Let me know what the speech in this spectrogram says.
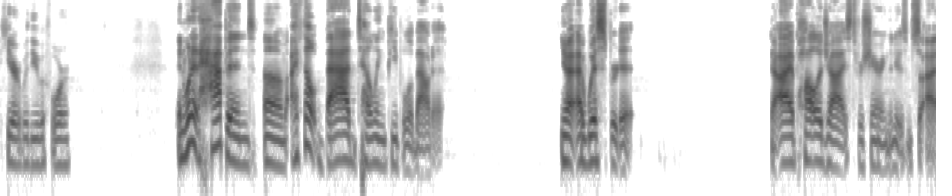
here with you before. And when it happened, um, I felt bad telling people about it. You know, I whispered it. Now, I apologized for sharing the news. I'm so, I,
